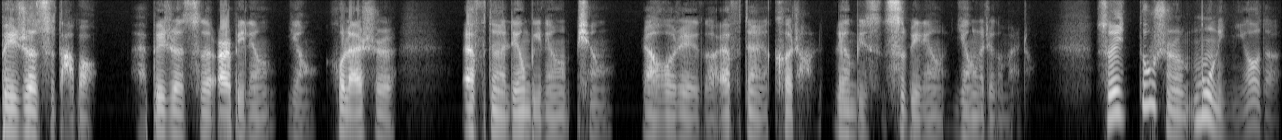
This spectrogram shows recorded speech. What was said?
被热刺打爆，哎，被热刺二比零赢。后来是埃弗顿零比零平，然后这个埃弗顿客场。零比四，四比零赢了这个曼城，所以都是穆里尼奥的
